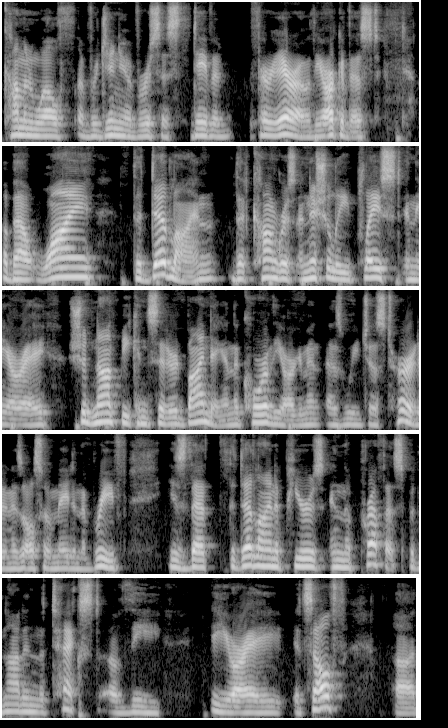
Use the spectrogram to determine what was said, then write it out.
Commonwealth of Virginia versus David Ferriero, the archivist, about why the deadline that Congress initially placed in the ERA should not be considered binding. And the core of the argument, as we just heard and is also made in the brief, is that the deadline appears in the preface, but not in the text of the ERA itself. Uh,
